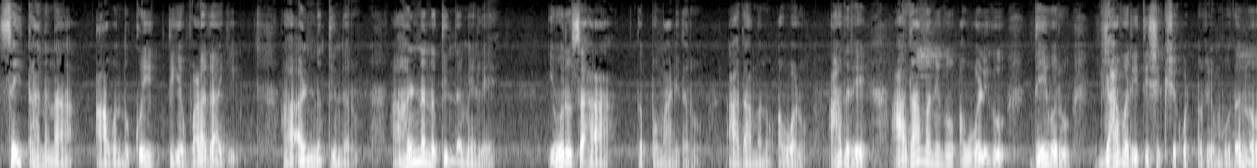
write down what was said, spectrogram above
ಸೈತಾನನ ಆ ಒಂದು ಕುಯುಕ್ತಿಗೆ ಒಳಗಾಗಿ ಆ ಹಣ್ಣು ತಿಂದರು. ಆ ಹಣ್ಣನ್ನು ತಿಂದ ಮೇಲೆ ಇವರು ಸಹ ತಪ್ಪು ಮಾಡಿದರು. ಆದಾಮನು ಅವ್ವಳು ಆದರೆ ಆದಾಮನಿಗೂ ಅವ್ವಳಿಗೂ ದೇವರು ಯಾವ ರೀತಿ ಶಿಕ್ಷೆ ಕೊಟ್ಟರು ಎಂಬುದನ್ನು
